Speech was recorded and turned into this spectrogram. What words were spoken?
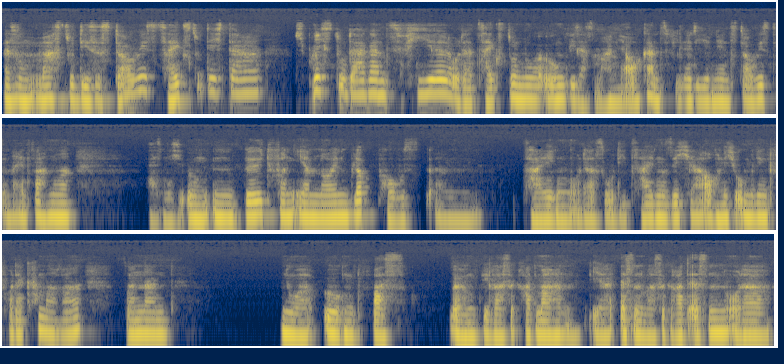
Also machst du diese Stories, zeigst du dich da? Sprichst du da ganz viel oder zeigst du nur irgendwie, das machen ja auch ganz viele, die in den Stories dann einfach nur, weiß nicht, irgendein Bild von ihrem neuen Blogpost ähm, zeigen oder so. Die zeigen sich ja auch nicht unbedingt vor der Kamera, sondern nur irgendwas, irgendwie, was sie gerade machen, ihr Essen, was sie gerade essen oder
